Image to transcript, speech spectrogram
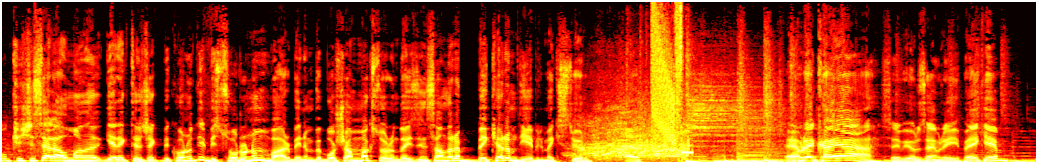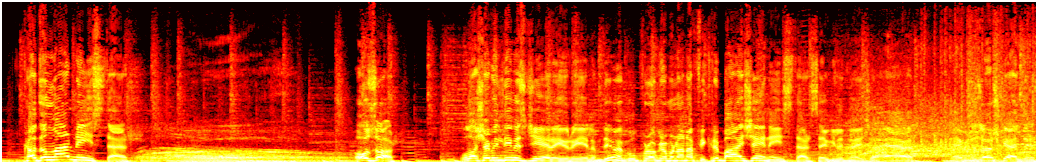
bu kişisel almanı gerektirecek bir konu değil. Bir sorunum var benim ve boşanmak zorundayız. İnsanlara bekarım diyebilmek istiyorum. Evet. Emre Kaya. Seviyoruz Emre'yi. Peki. Kadınlar ne ister? Oo. O zor. Ulaşabildiğimiz ciğere yürüyelim değil mi? Bu programın ana fikri Bay J ne ister sevgili dinleyiciler? Evet. Evinize hoş geldiniz.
